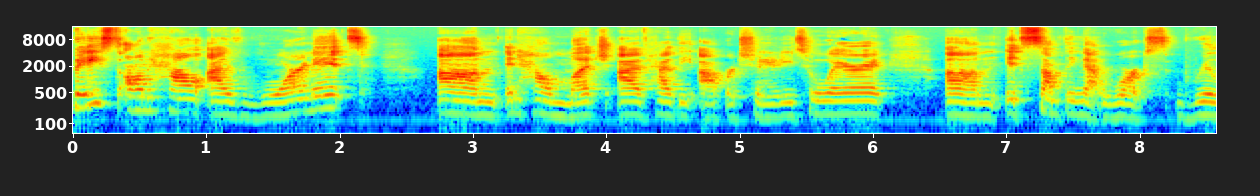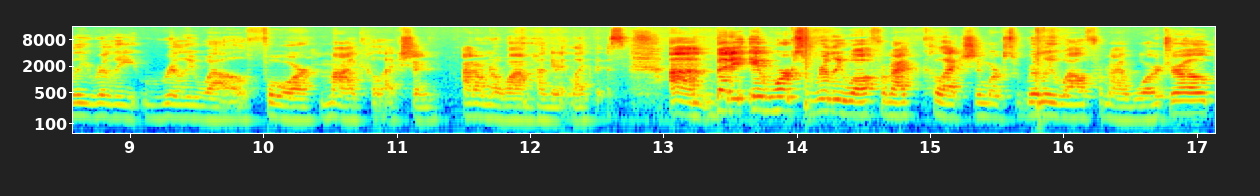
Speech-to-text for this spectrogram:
based on how I've worn it um, and how much I've had the opportunity to wear it, um, it's something that works really, really, really well for my collection. I don't know why I'm hugging it like this. Um, but it, it, works really well for my collection, works really well for my wardrobe.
